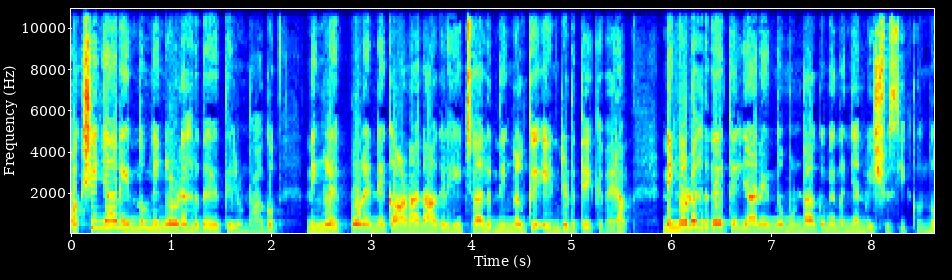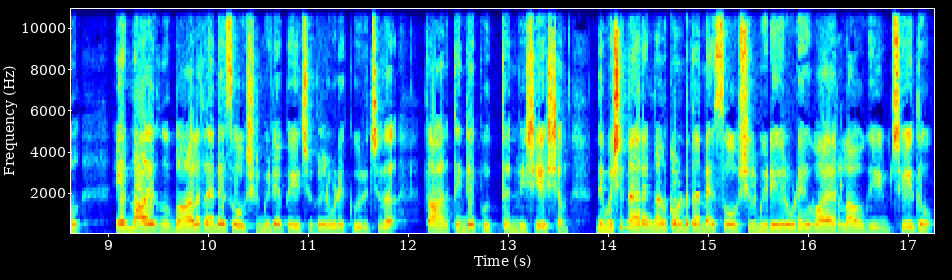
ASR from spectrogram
പക്ഷെ ഞാൻ എന്നും നിങ്ങളുടെ ഹൃദയത്തിൽ ഉണ്ടാകും നിങ്ങൾ എപ്പോൾ എന്നെ കാണാൻ ആഗ്രഹിച്ചാലും നിങ്ങൾക്ക് എന്റെ അടുത്തേക്ക് വരാം. നിങ്ങളുടെ ഹൃദയത്തിൽ ഞാൻ എന്നും ഉണ്ടാകുമെന്ന് ഞാൻ വിശ്വസിക്കുന്നു. എന്നായിരുന്നു ബാല തന്റെ സോഷ്യൽ മീഡിയ പേജുകളിലൂടെ കുറിച്ചത്. താരത്തിന്റെ പുത്തൻ വിശേഷം നിമിഷ നേരങ്ങൾ കൊണ്ട് തന്നെ സോഷ്യൽ മീഡിയയിലൂടെ വൈറലാവുകയും ചെയ്തു.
